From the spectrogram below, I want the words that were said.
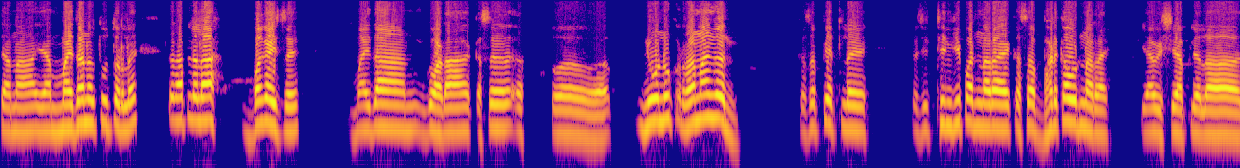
त्यांना या मैदानात उतरलंय. तर आपल्याला बघायचंय मैदान घोडा कसं निवडणूक रणांगण कसं पेटलंय कशी ठिणगी पडणार आहे कसं भडका उडणार आहे याविषयी आपल्याला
